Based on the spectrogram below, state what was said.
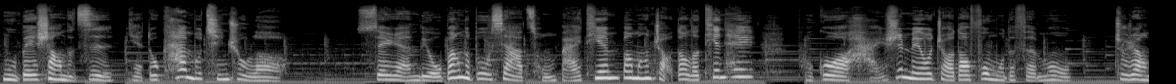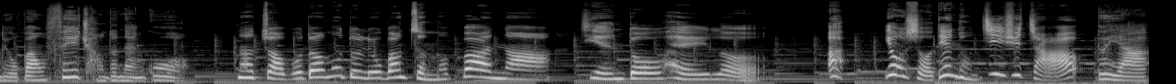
墓碑上的字也都看不清楚了。虽然刘邦的部下从白天帮忙找到了天黑，不过还是没有找到父母的坟墓，这让刘邦非常的难过。那找不到墓的刘邦怎么办呢？天都黑了啊！用手电筒继续找。对呀，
